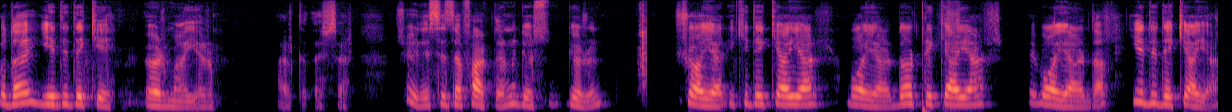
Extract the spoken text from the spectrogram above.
bu da 7'deki örme ayarım arkadaşlar. Şöyle size farklarını görün. Şu ayar 2'deki ayar, bu ayar 4'teki ayar ve bu ayarda 7'deki ayar.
